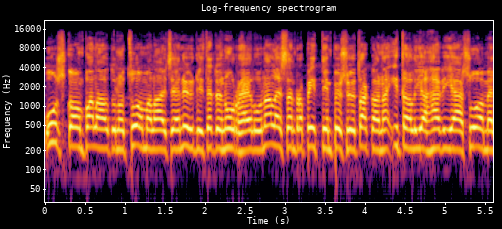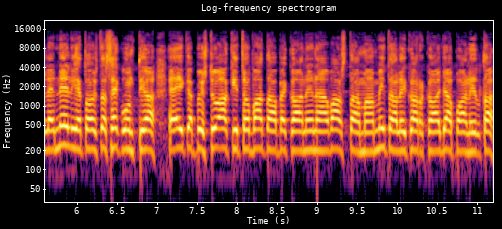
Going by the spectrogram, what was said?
Usko on palautunut suomalaiseen yhdistetyn urheiluun. Alessandro Pittin pysyy takana. Italia häviää Suomelle 14 sekuntia, eikä pysty Akito Vatabekaan enää vastaamaan. Mitali karkaa Japanilta.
